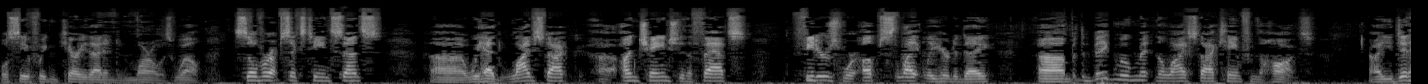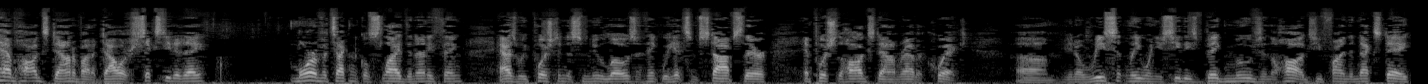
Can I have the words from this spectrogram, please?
We'll see if we can carry that into tomorrow as well. Silver up 16 cents. Uh, we had livestock uh, unchanged in the fats. Feeders were up slightly here today. Uh, but the big movement in the livestock came from the hogs. Uh, you did have hogs down about $1.60 today more of a technical slide than anything. As we pushed into some new lows, I think we hit some stops there and pushed the hogs down rather quick. Um, you know, recently when you see these big moves in the hogs, you find the next day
